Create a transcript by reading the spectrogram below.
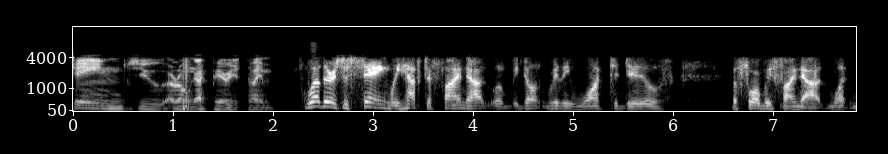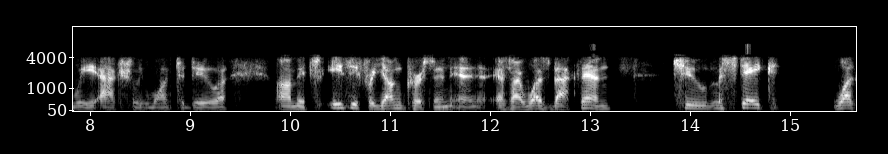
changed you around that period of time? Well, there's a saying we have to find out what we don't really want to do before we find out what we actually want to do. Um, it's easy for young person, as I was back then, to mistake what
